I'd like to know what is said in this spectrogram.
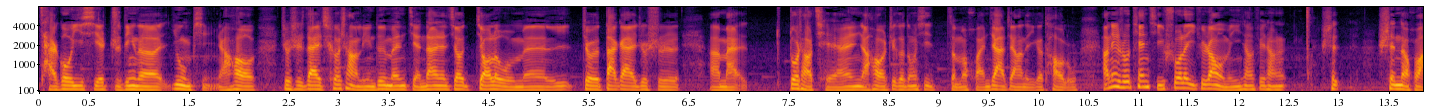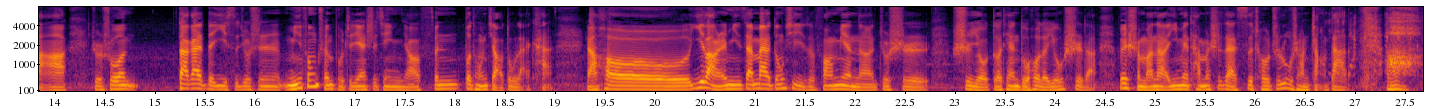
采购一些指定的用品，然后就是在车上领队们简单的教教了我们，就大概就是啊、买。多少钱，然后这个东西怎么还价这样的一个套路。然后那时候天琪说了一句让我们印象非常深深的话啊，就是说大概的意思就是民风淳朴这件事情你要分不同角度来看。然后伊朗人民在卖东西的方面呢，就是是有得天独厚的优势的。为什么呢？因为他们是在丝绸之路上长大的啊。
